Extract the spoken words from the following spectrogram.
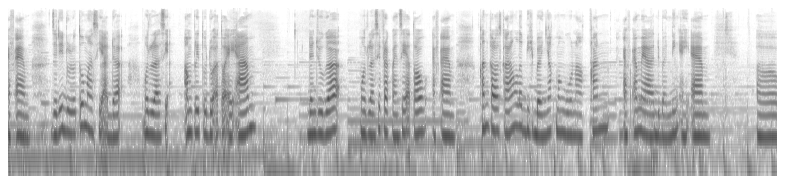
FM. Jadi dulu tuh masih ada modulasi amplitudo atau AM dan juga modulasi frekuensi atau FM. Kan kalau sekarang lebih banyak menggunakan FM ya dibanding AM. Uh,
